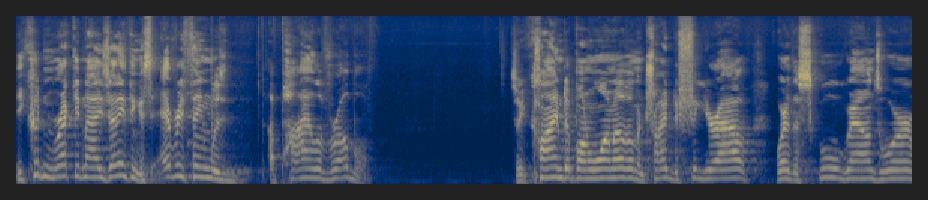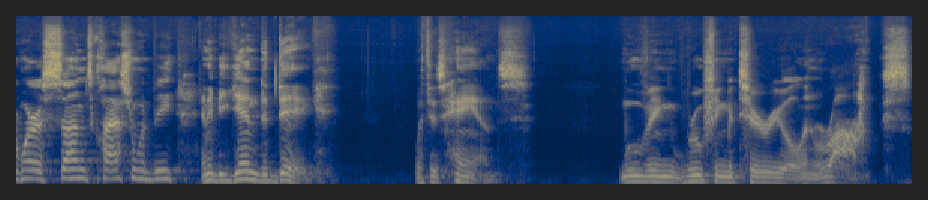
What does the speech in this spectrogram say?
He couldn't recognize anything because everything was a pile of rubble. So he climbed up on one of them and tried to figure out where the school grounds were, where his son's classroom would be, and he began to dig with his hands, moving roofing material and rocks,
